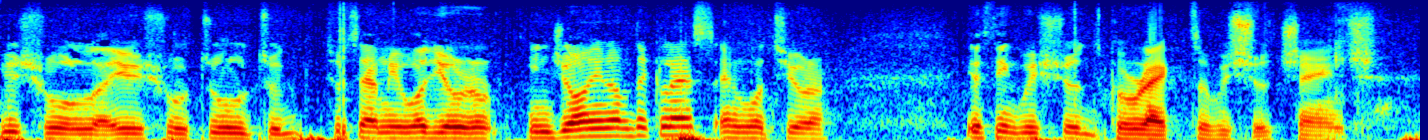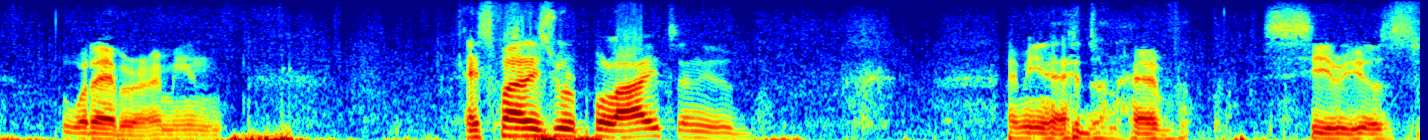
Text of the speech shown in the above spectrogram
useful a useful tool to, to tell me what you're enjoying of the class and what you're you think we should correct or we should change, whatever. I mean, as far as you're polite and you, I mean I don't have serious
